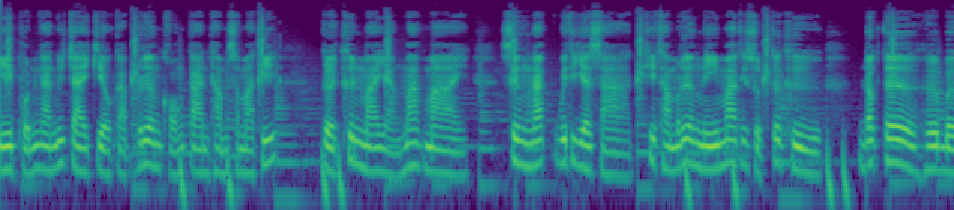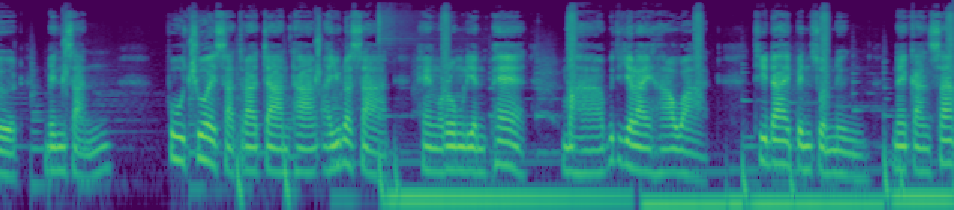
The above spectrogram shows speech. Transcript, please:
มีผลงานวิจัยเกี่ยวกับเรื่องของการทำสมาธิเกิดขึ้นมาอย่างมากมาย ซึ่งนักวิทยาศาสตร์ที่ทำเรื่องนี้มากที่สุดก็คือ ดรเฮอร์เบิร์ต เบนสัน ผู้ช่วยศาสตราจารย์ทางอายุรศาสตร์ แห่งโรงเรียนแพทย์ มหาวิทยาลัยฮาวาดที่ได้เป็นส่วนหนึ่งในการสร้าง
